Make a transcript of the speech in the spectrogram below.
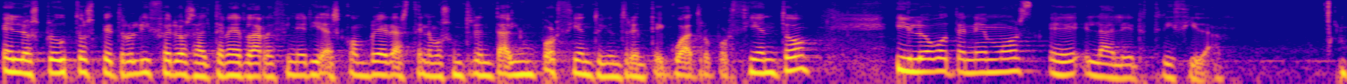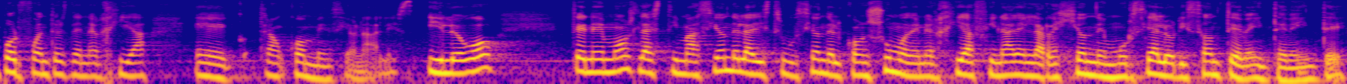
En los productos petrolíferos, al tener las refinerías escombreras, tenemos un 31% y un 34%. Y luego tenemos eh, la electricidad por fuentes de energía eh, convencionales. Y luego tenemos la estimación de la distribución del consumo de energía final en la región de Murcia, el horizonte 2020.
